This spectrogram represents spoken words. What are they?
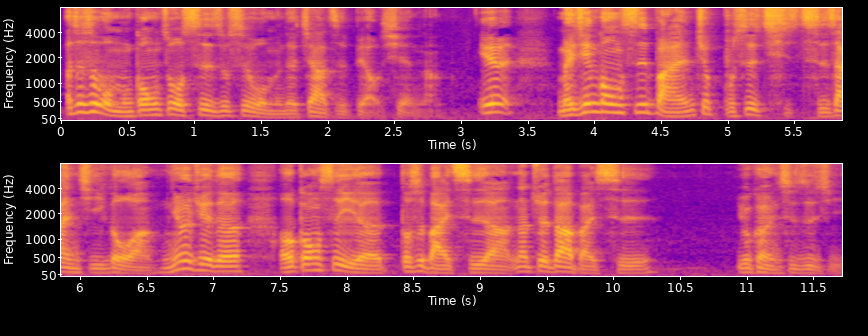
啊，这是我们工作室就是我们的价值表现呐，因为。每间公司本来就不是慈慈善机构啊，你会觉得哦，公司里的都是白痴啊，那最大的白痴有可能是自己，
